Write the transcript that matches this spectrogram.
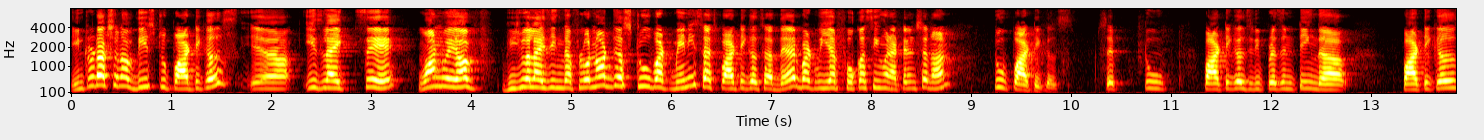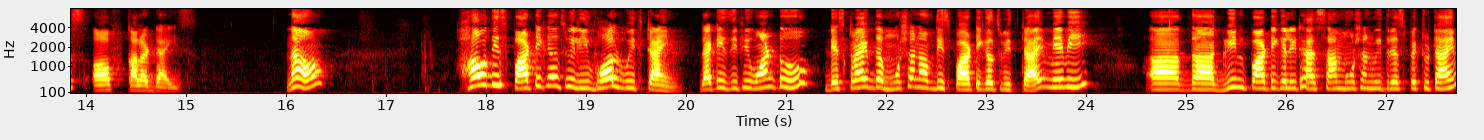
Introduction of these two particles uh, is like say one way of visualizing the flow. Not just two but many such particles are there but we are focusing on attention on two particles. Say two particles representing the particles of colored dyes. Now how these particles will evolve with time. That is if you want to describe the motion of these particles with time maybe uh, the green particle it has some motion with respect to time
